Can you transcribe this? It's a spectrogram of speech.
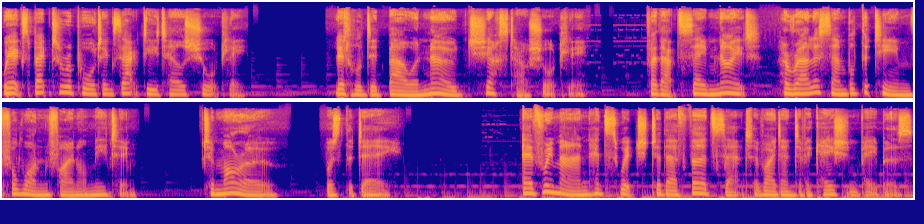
We expect to report exact details shortly. Little did Bauer know just how shortly. For that same night, Harel assembled the team for one final meeting. Tomorrow was the day. Every man had switched to their third set of identification papers.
